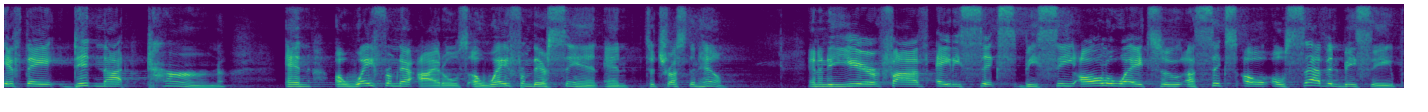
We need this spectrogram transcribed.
if they did not turn and away from their idols, away from their sin, and to trust in him. And in the year 586 BC, all the way to uh, 6007 BC,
